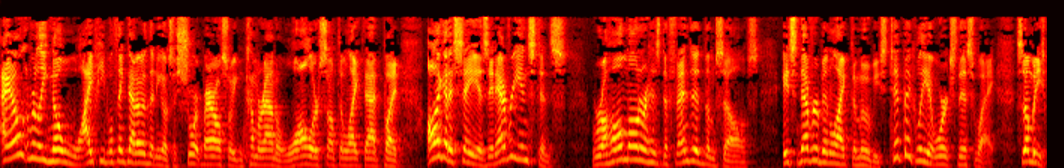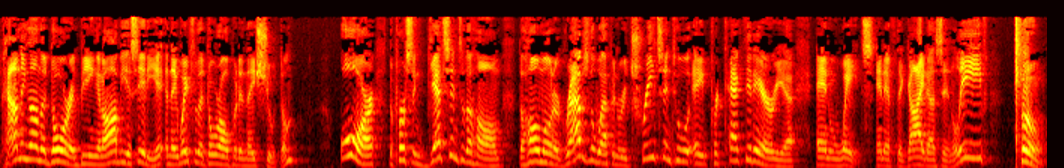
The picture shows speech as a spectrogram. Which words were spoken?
I don't really know why people think that other than, you know, it's a short barrel so you can come around a wall or something like that. But all I gotta say is in every instance where a homeowner has defended themselves, it's never been like the movies. Typically it works this way. Somebody's pounding on the door and being an obvious idiot and they wait for the door open and they shoot them. Or the person gets into the home, the homeowner grabs the weapon, retreats into a protected area and waits. And if the guy doesn't leave, boom.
